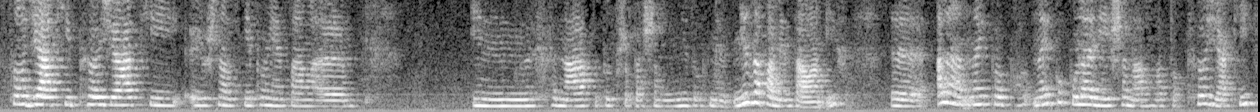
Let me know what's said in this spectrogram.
Sodziaki, proziaki, już nawet nie pamiętam e, innych nazw, przepraszam, nie, zapamię- nie zapamiętałam ich, e, ale najpop- najpopularniejsza nazwa to proziaki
